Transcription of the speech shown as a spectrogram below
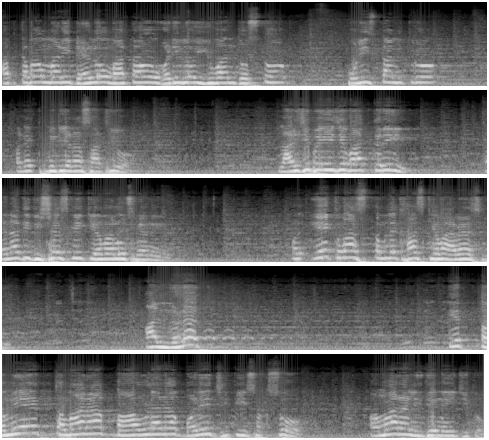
આપ તમામ મારી બહેનો, માતાઓ, વડીલો, યુવાન દોસ્તો, પોલીસના મિત્રો અને મીડિયાના સાથીઓ. લાલજીભાઈએ જે વાત કરી એનાથી વિશેષ કંઈ કહેવાનું છે નહીં. પણ એક વાત તમને ખાસ કહેવા આવ્યા છે. આ લડત એ તમે તમારા બાવડાના બળે જીતી શકશો. અમારા લીધે નહીં જીતો.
